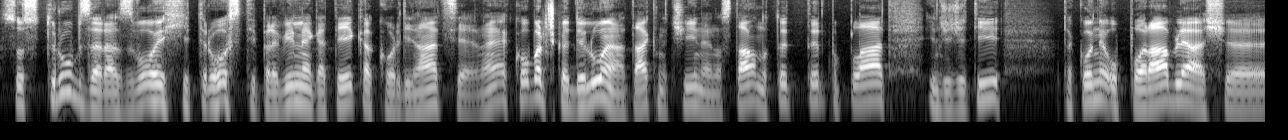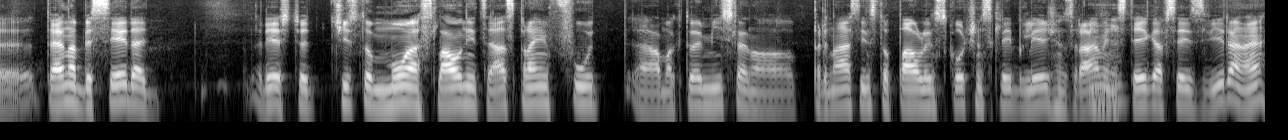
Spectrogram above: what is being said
so strup za razvoj hitrosti, pravilnega teka, koordinacije. Ne. Koprčka deluje na tak način, enostavno, to je trd plat. In če, če ti tako ne uporabljaš, eh, je ena beseda, res je čisto moja slavnica, jaz pravim food, ampak to je mišljeno pri nas isto Pavlo in skočen sklep gležen zraven, -hmm. iz tega vse izvira. Ne.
